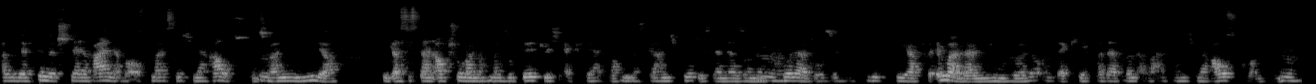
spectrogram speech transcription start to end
also der findet schnell rein, aber oftmals nicht mehr raus. Und zwar nie wieder. Und das ist dann auch schon mal nochmal so bildlich erklärt, warum das gar nicht gut ist, wenn da so eine Mhm. Cola-Dose liegt, die ja für immer da liegen würde und der Käfer da drin aber einfach nicht mehr rauskommt. Mhm.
